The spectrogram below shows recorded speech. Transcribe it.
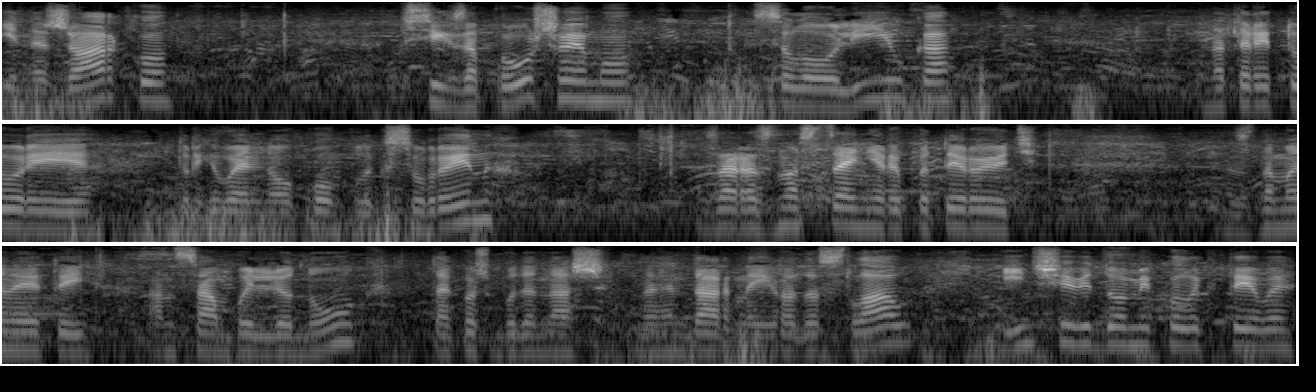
і не жарко. Всіх запрошуємо. Село Оліївка на території торгівельного комплексу Ринг. Зараз на сцені репетирують знаменитий ансамбль Льонок. Також буде наш легендарний Родослав, інші відомі колективи.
